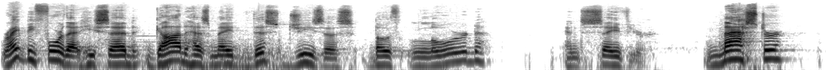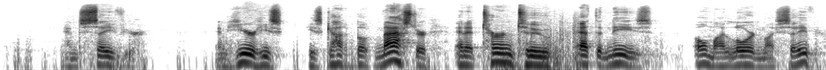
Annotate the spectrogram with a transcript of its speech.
Right before that, he said, God has made this Jesus both Lord and Savior, Master and Savior. And here he's He's got both. Master, and it turned to at the knees, Oh, my Lord, my Savior.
